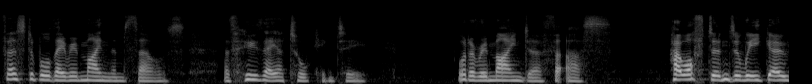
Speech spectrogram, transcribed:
first of all, they remind themselves of who they are talking to. What a reminder for us. How often do we go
